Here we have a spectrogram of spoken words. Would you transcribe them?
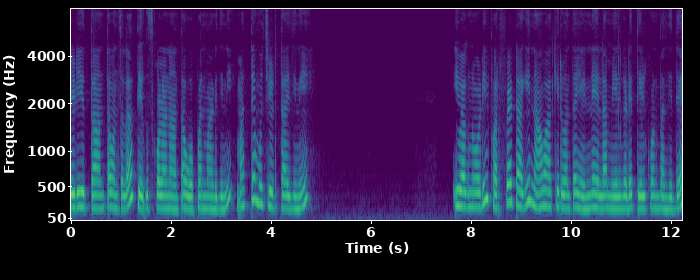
ಹಿಡಿಯುತ್ತಾ ಅಂತ ಒಂದು ಸಲ ತಿರುಗಿಸ್ಕೊಳ್ಳೋಣ ಅಂತ ಓಪನ್ ಮಾಡಿದ್ದೀನಿ. ಮತ್ತೆ ಮುಚ್ಚಿಡ್ತಾ ಇದ್ದೀನಿ. ಇವಾಗ ನೋಡಿ ಪರ್ಫೆಕ್ಟಾಗಿ ನಾವು ಹಾಕಿರುವಂಥ ಎಣ್ಣೆ ಎಲ್ಲ ಮೇಲ್ಗಡೆ ತೇಲ್ಕೊಂಡು ಬಂದಿದೆ.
